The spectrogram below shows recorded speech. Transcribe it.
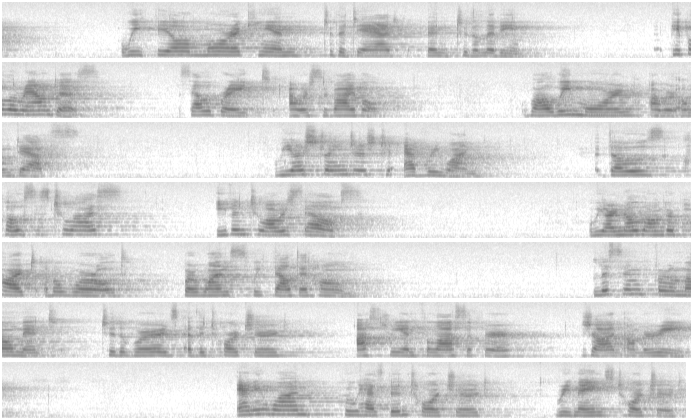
we feel more akin to the dead than to the living. People around us celebrate our survival while we mourn our own deaths. We are strangers to everyone, those closest to us, even to ourselves. We are no longer part of a world where once we felt at home. Listen for a moment to the words of the tortured Austrian philosopher Jean Amery. Anyone who has been tortured remains tortured.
